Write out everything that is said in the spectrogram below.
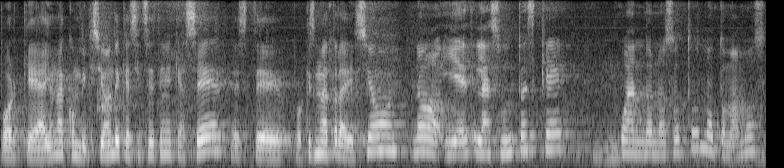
porque hay una convicción de que así se tiene que hacer, este, porque es una tradición. No, y el asunto es que cuando nosotros lo tomamos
